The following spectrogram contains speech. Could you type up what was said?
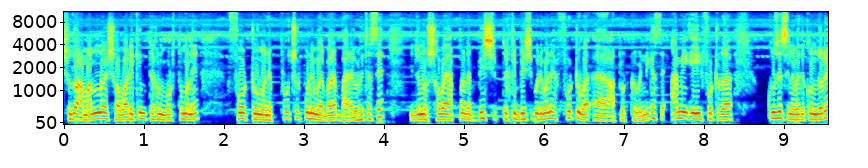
শুধু আমার নয়, সবারই কিন্তু এখন বর্তমানে ফটো মানে প্রচুর পরিমাণে ভাইরাল হইতেছে। এই জন্য সবাই আপনারা বেশি, থেকে বেশি পরিমাণে ফটো আপলোড করবেন, ঠিক আছে? আমি এই ফটোটা খুঁজেছিলাম এতক্ষণ ধরে।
